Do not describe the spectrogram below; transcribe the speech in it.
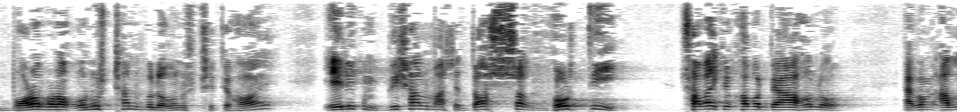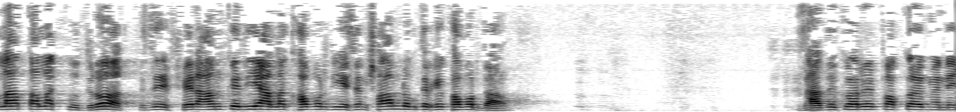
বড় বড় অনুষ্ঠানগুলো অনুষ্ঠিত হয় এরকম বিশাল মাসে দর্শক ভর্তি সবাইকে খবর দেওয়া হলো এবং আল্লাহ তালা কুদরত যে ফেরাউনকে দিয়ে আল্লাহ খবর দিয়েছেন, সব লোকদেরকে খবর দাও। জাদুকরের পক্ষ মানে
